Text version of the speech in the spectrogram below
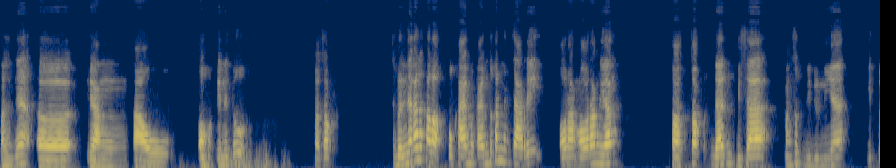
Maksudnya eh, yang tahu, oh ini tuh cocok. Sebenarnya kan kalau UKM UKM itu kan mencari orang-orang yang cocok dan bisa masuk di dunia itu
